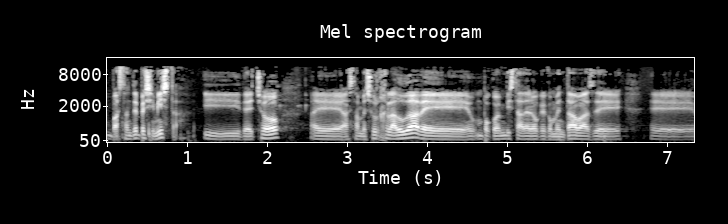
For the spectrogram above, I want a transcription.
bastante pesimista. Y de hecho, eh, hasta me surge la duda de, un poco en vista de lo que comentabas, de eh,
